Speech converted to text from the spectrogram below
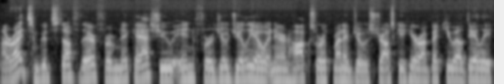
All right, some good stuff there from Nick Ashooh in for Joe Giglio and Aaron Hawksworth. My name is Joe Ostrowski here on BetQL Daily.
